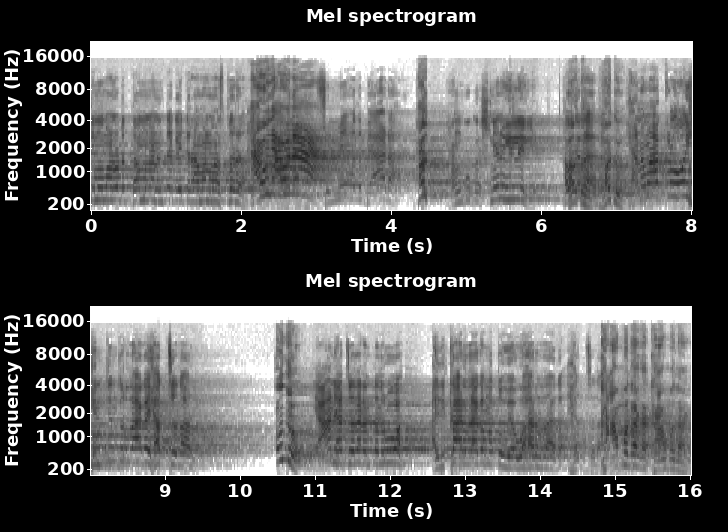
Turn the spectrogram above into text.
ದಿಮ್ಮ ಮಾಡೋದು ತಮ್ಮನ ಅಂತ ಗೈತಿ ರಾಮನ್ ಮಾಸ್ತರ್. ಹೌದು ಹೌದಾ. ಸುಮ್ಮನೆ ಅದು ಬೇಡ ಹೌದು. ಹಂಗೂ ಕೃಷ್ಣೇನು ಇಲ್ಲ ಇಲ್ಲಿ. ಹೌದಲ್ಲ? ಹೌದು. ಹೆಣ್ಮಕ್ಳು ಹಿಂತಿಂತ್ರದಾಗ ಹೆಚ್ಚದಾರ. ಹೌದು. ಯಾನ್ ಹೆಚ್ಚದಾರ ಅಂತಂದ್ರು ಅಧಿಕಾರದಾಗ ಮತ್ತು ವ್ಯವಹಾರದಾಗ ಹೆಚ್ಚದಾರ. ಕಾಮದಾಗ ಕಾಮದಾಗ.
